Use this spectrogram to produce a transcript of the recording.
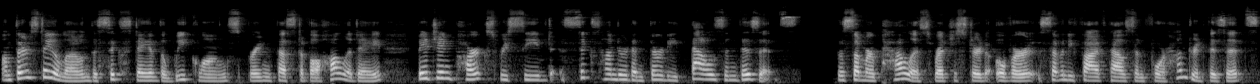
On Thursday alone, the sixth day of the week-long Spring Festival holiday, Beijing parks received 630,000 visits. The Summer Palace registered over 75,400 visits,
